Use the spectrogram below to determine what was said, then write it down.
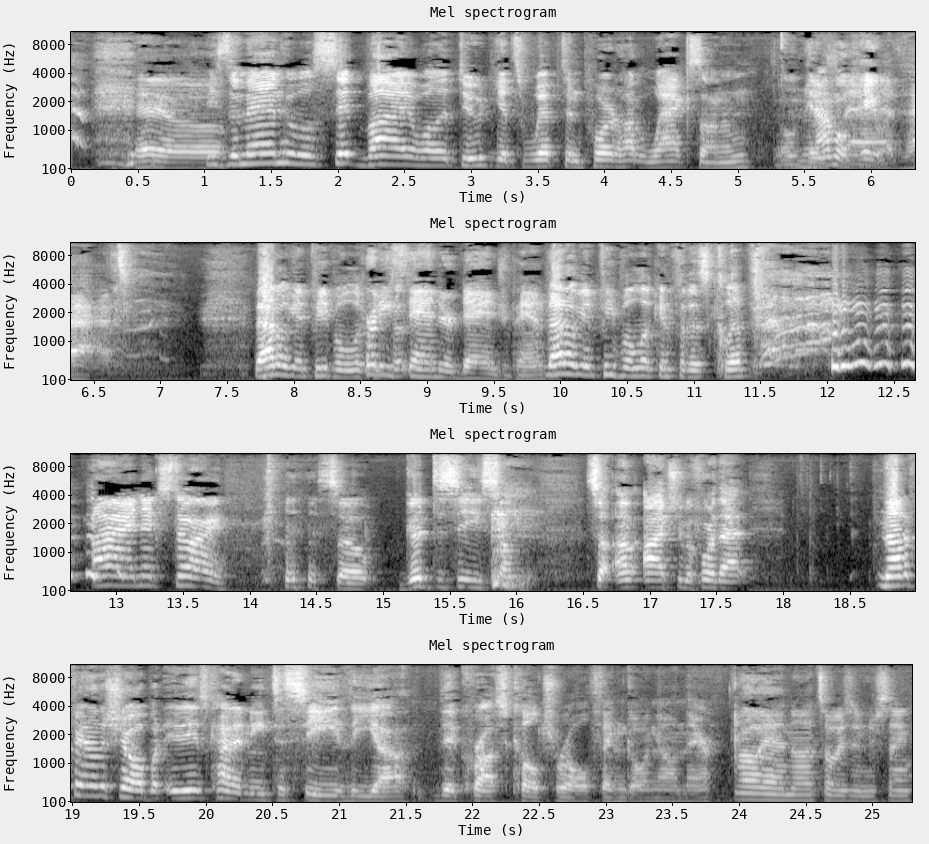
Heyo. He's the man who will sit by while a dude gets whipped and poured hot wax on him. Well, I mean, I'm there's okay that. with that. That'll get people looking. Pretty for, standard day in Japan. That'll get people looking for this clip. All right, next story. So good to see some. So uh, actually, before that, not a fan of the show, but it is kind of neat to see the uh, the cross cultural thing going on there. Oh yeah, no, it's always interesting.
